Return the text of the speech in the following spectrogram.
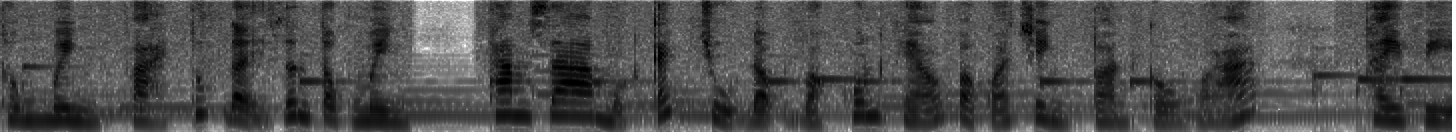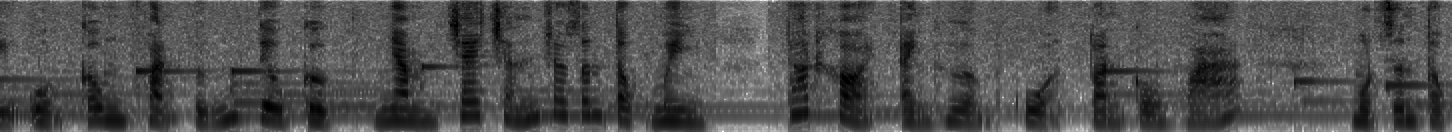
thông minh phải thúc đẩy dân tộc mình tham gia một cách chủ động và khôn khéo vào quá trình toàn cầu hóa, thay vì uổng công phản ứng tiêu cực nhằm che chắn cho dân tộc mình thoát khỏi ảnh hưởng của toàn cầu hóa. Một dân tộc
